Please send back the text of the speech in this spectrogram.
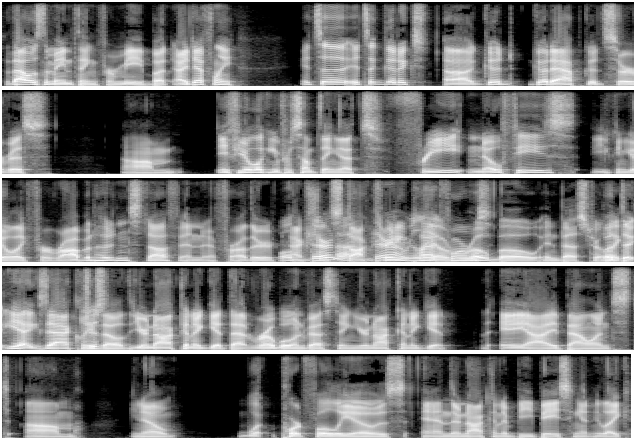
So that was the main thing for me. But I definitely, it's a it's a good uh, good good app, good service. Um, if you're looking for something that's free, no fees, you can go like for Robinhood and stuff, and for other well, actual stock not, trading really platforms. A robo investor, but like, yeah, exactly. Just, though you're not going to get that robo investing. You're not going to get the AI balanced, um, you know, what portfolios and they're not going to be basing it like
